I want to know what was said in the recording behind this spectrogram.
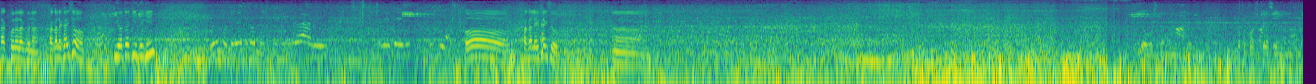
থাক, খোলা লাগবে না। সকালে খাইছো? কি হতো কি, দেখি। ও, সকালে খাইছো আহ, কি অবস্থা মানুষগুলোর কত কষ্টে আছে এই মানুষগুলো।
